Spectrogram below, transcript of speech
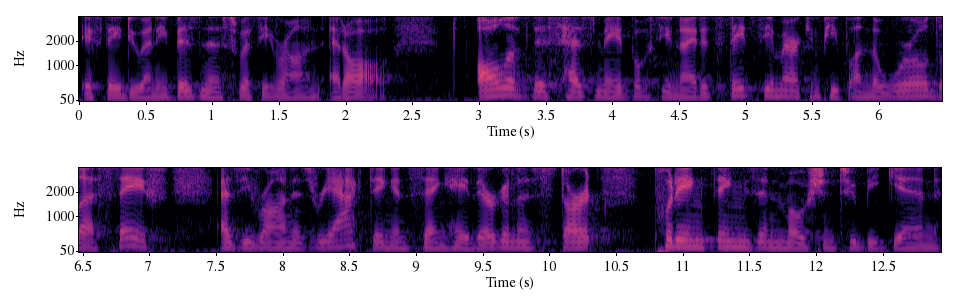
if they do any business with Iran at all. All of this has made both the United States, the American people, and the world less safe as Iran is reacting and saying, hey, they're going to start putting things in motion to begin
